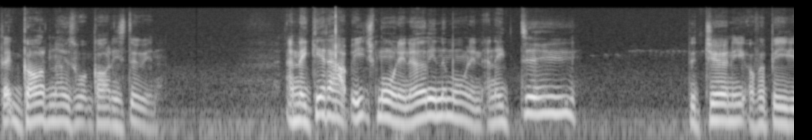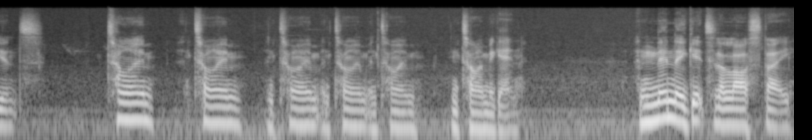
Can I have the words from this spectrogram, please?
that God knows what God is doing. And they get up each morning, early in the morning, and they do the journey of obedience time and time and time and time and time and time again. And then they get to the last day.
